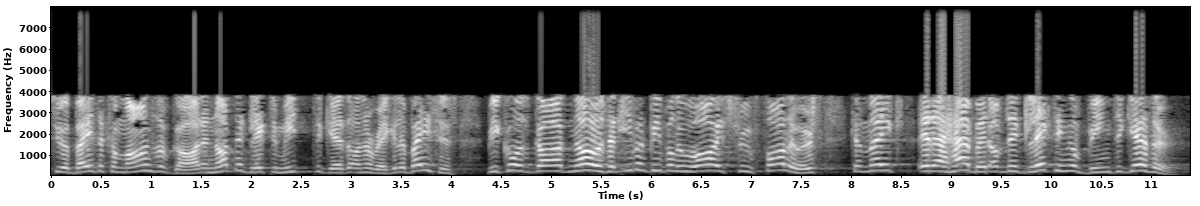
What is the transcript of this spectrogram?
to obey the commands of God and not neglect to meet together on a regular basis. Because God knows that even people who are His true followers can make it a habit of neglecting of being together.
